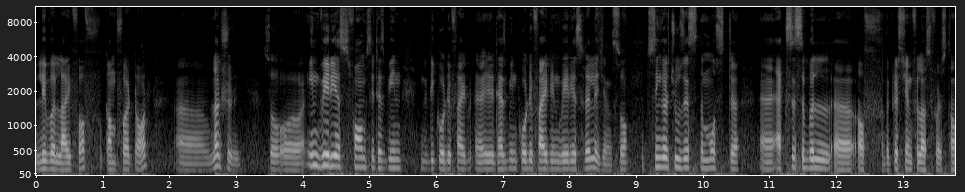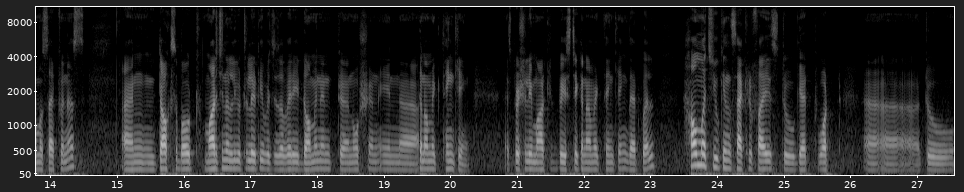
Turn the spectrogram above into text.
live a life of comfort or luxury. So, in various forms it has been decodified it has been codified in various religions. So, Singer chooses the most uh, accessible uh, of the Christian philosophers Thomas Aquinas and talks about marginal utility which is a very dominant uh, notion in economic thinking especially market based economic thinking that well how much you can sacrifice to get what to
